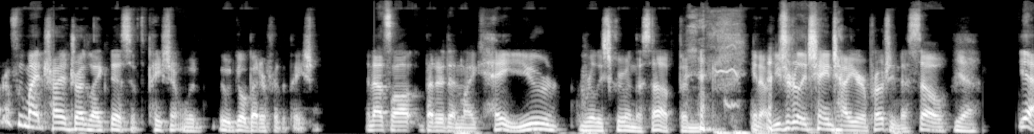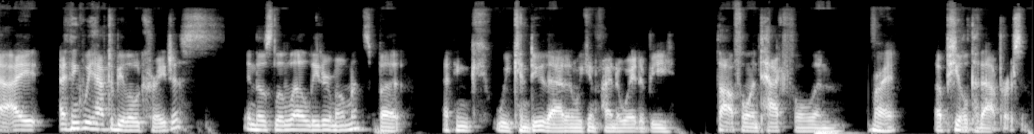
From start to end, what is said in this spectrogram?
wonder if we might try a drug like this if the patient would it would go better for the patient. And that's a lot better than like, hey, you're really screwing this up, and you know, you should really change how you're approaching this. So Yeah. yeah, I I think we have to be a little courageous in those little L leader moments, but I think we can do that, and we can find a way to be thoughtful and tactful and Right. appeal to that person.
